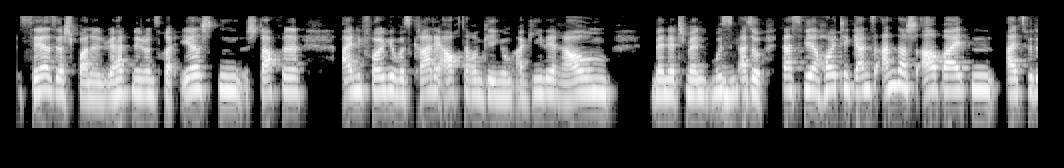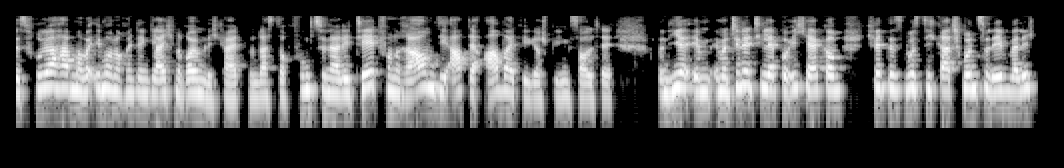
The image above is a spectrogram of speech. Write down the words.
sehr, sehr spannend. Wir hatten in unserer ersten Staffel eine Folge, wo es gerade auch darum ging, um agile Raum, Management muss, mhm. also dass wir heute ganz anders arbeiten, als wir das früher haben, aber immer noch in den gleichen Räumlichkeiten und dass doch Funktionalität von Raum die Art der Arbeit widerspiegeln sollte. Und hier im, im Agility Lab, wo ich herkomme, ich finde, das musste ich gerade schmunzeln eben, weil ich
